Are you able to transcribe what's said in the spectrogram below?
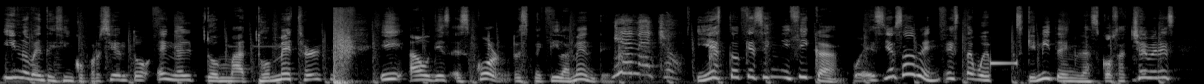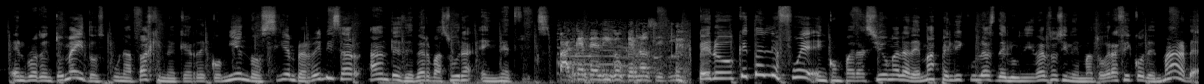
y 95% en el Tomatometer y Audience Score respectivamente. ¿Y esto qué significa? Pues ya saben, esta web que emiten las cosas chéveres en Rotten Tomatoes, una página que recomiendo siempre revisar antes de ver basura en Netflix. ¿Para qué te digo que no, Sisli? Pero, ¿qué tal le fue en comparación a las demás películas del universo cinematográfico de Marvel?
